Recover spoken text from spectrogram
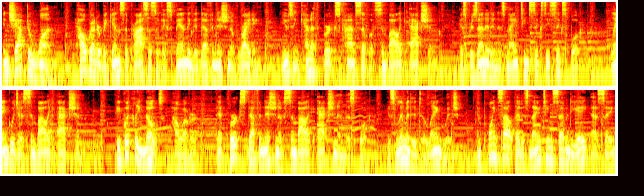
In Chapter 1, Halbritter begins the process of expanding the definition of writing using Kenneth Burke's concept of symbolic action as presented in his 1966 book, Language as Symbolic Action. He quickly notes, however, that Burke's definition of symbolic action in this book is limited to language and points out that his 1978 essay,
